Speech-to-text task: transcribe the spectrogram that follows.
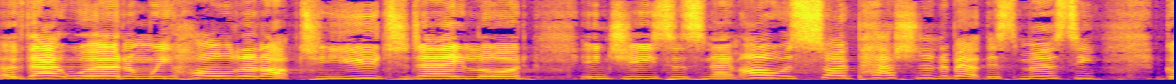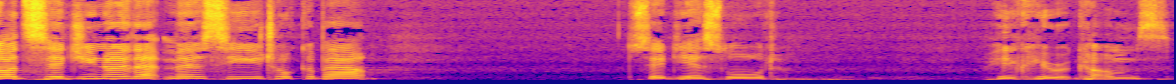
of that word. And we hold it up to you today, Lord, in Jesus' name. Oh, I was so passionate about this mercy. God said, You know that mercy you talk about? said, Yes, Lord. Here it comes.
